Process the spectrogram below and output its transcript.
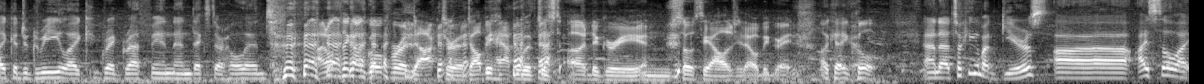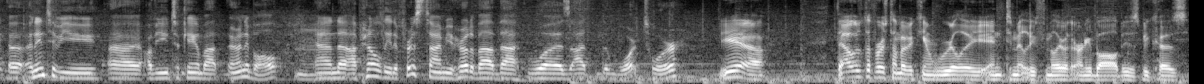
like a degree like Greg Graffin and Dexter Holland? I don't think I'll go for a doctorate. I'll be happy with just a degree in sociology. That would be great. okay, cool. And uh, talking about gears, uh, I saw like uh, an interview uh, of you talking about Ernie Ball, Mm-hmm. and uh, apparently the first time you heard about that was at the Warped Tour. Yeah, that was the first time I became really intimately familiar with Ernie Ball, is because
